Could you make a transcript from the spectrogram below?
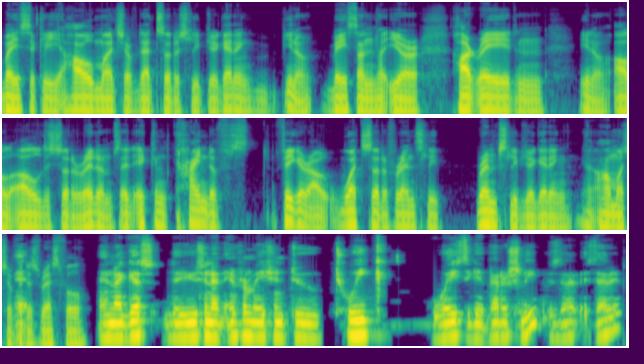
basically how much of that sort of sleep you're getting, you know, based on your heart rate and you know all all the sort of rhythms. It it can kind of figure out what sort of REM sleep REM sleep you're getting, how much of it is restful. And I guess they're using that information to tweak ways to get better sleep. Is that is that it?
